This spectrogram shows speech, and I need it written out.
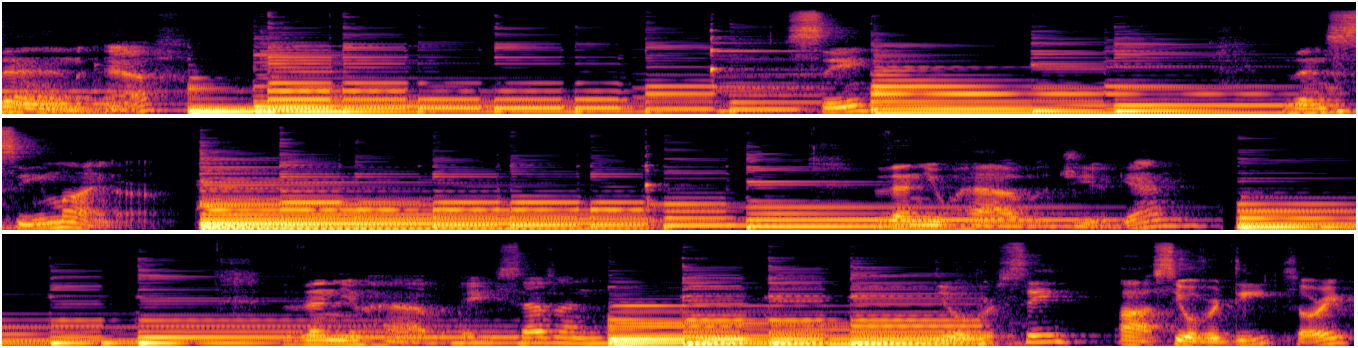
Then F. C. Then C minor. Then you have G again. Then you have A7, D over C, uh, C over D, sorry,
